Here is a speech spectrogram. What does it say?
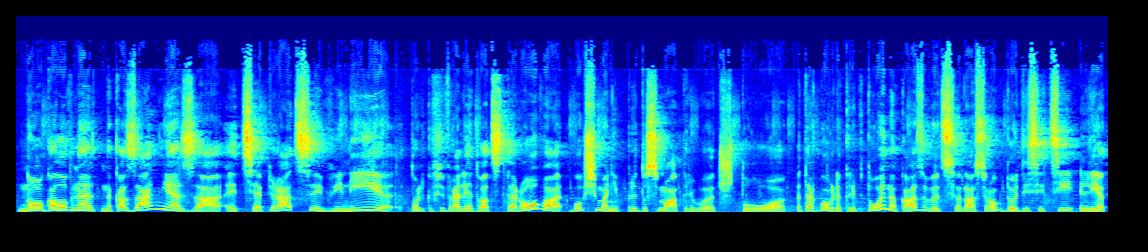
Но уголовное наказание за эти операции ввели только в феврале 22 В общем, они предусматривают, что торговля криптой наказывается на срок до 10 лет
